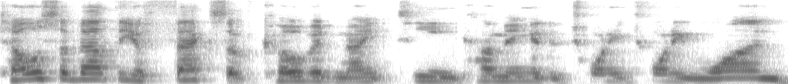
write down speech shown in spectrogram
Tell us about the effects of COVID 19 coming into 2021.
